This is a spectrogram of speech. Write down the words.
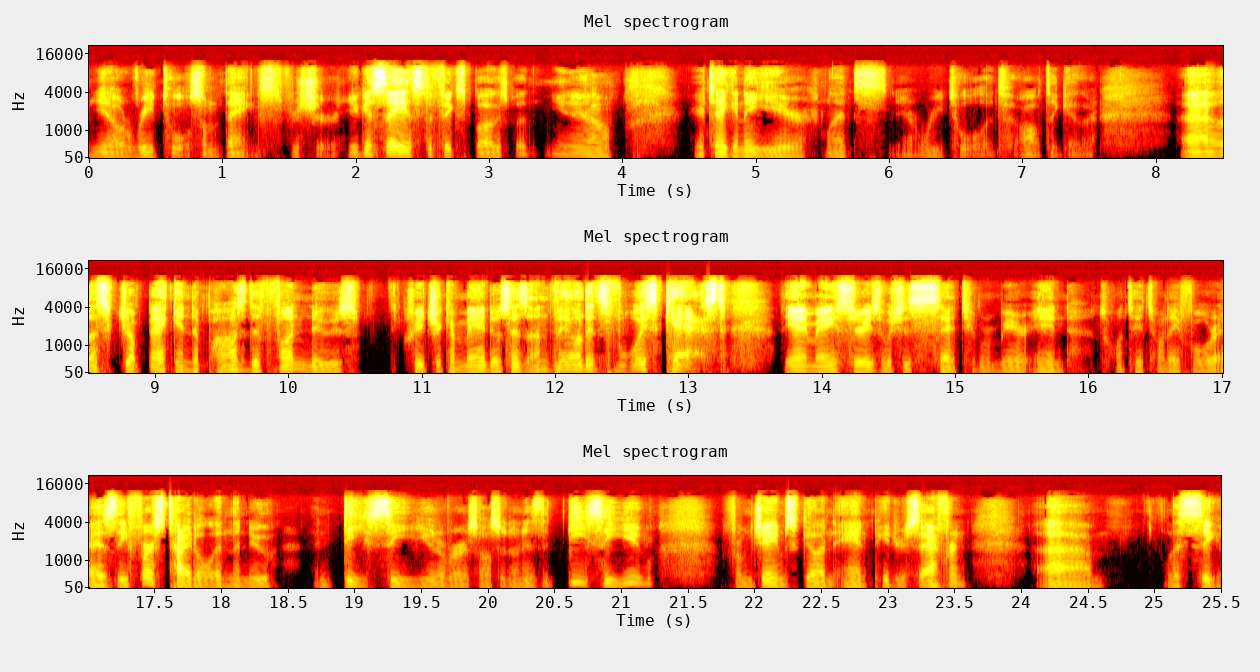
you know retool some things for sure. You can say it's to fix bugs, but you know you're taking a year. Let's you know, retool it altogether. Uh, let's jump back into positive fun news. Creature Commandos has unveiled its voice cast, the anime series, which is set to premiere in 2024 as the first title in the new DC universe, also known as the DCU, from James Gunn and Peter Safran. Um, let's see.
